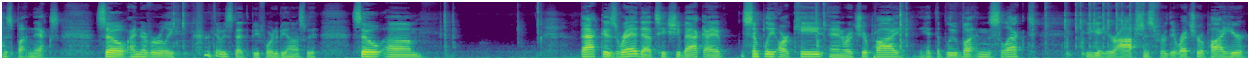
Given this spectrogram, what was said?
This button X. So I never really noticed that before, to be honest with you. So um, back is red. That takes you back. I have simply arcade and RetroPie. You hit the blue button to select. You get your options for the RetroPie here.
